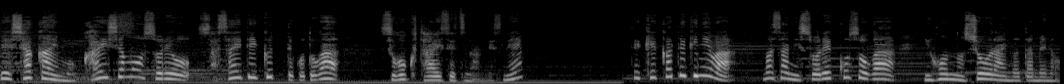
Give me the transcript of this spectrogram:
で社会も会社もそれを支えていくってことがすごく大切なんですね。で結果的にはまさにそれこそが日本の将来のための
